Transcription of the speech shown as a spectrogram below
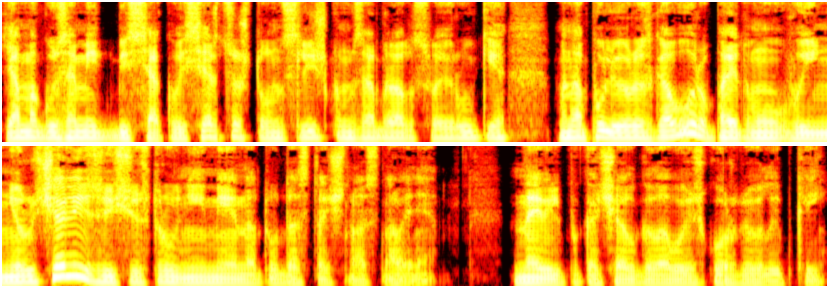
я могу заметить без всякого сердца, что он слишком забрал в свои руки монополию разговора, поэтому вы не ручались за сестру, не имея на то достаточного основания». Невиль покачал головой с гордой улыбкой.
